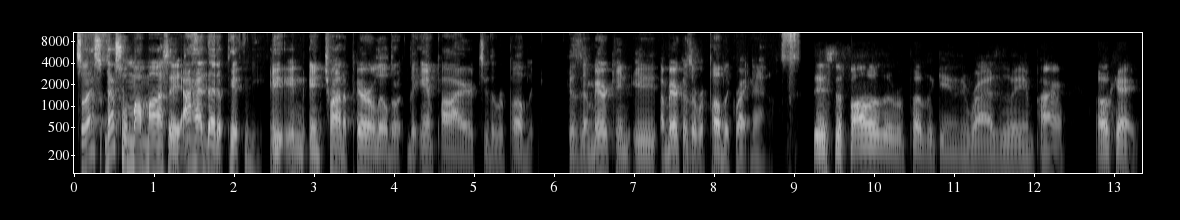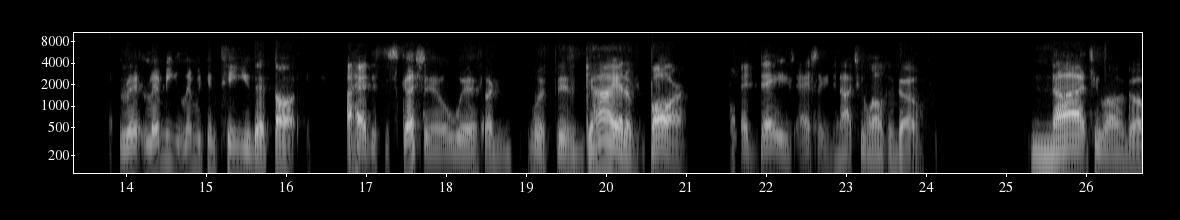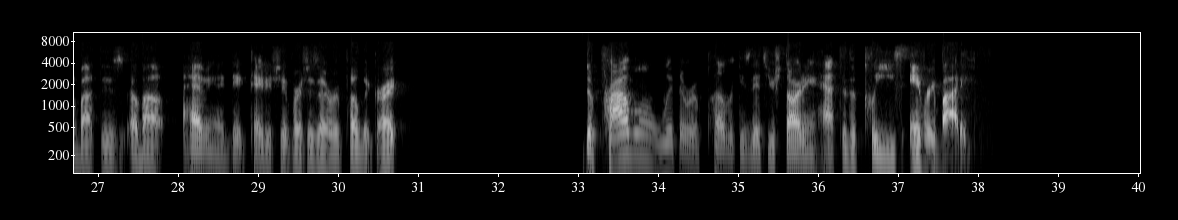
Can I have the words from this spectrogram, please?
So that's that's what my mind said. I had that epiphany in in, in trying to parallel the, the empire to the republic because the American is America's a republic right now. It's the fall of the Republican and the rise of the empire. Okay. Let, let me let me continue that thought. I had this discussion with a, with this guy at a bar at Dave's actually not too long ago. Not too long ago about this about having a dictatorship versus a republic, right? The problem with the republic is that you're starting have to please everybody.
